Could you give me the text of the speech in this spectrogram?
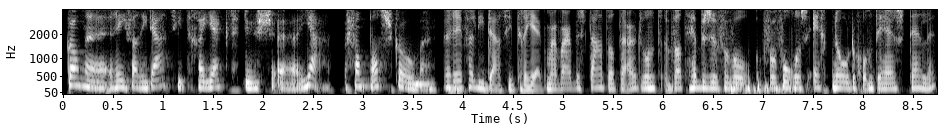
kan een revalidatietraject dus uh, ja, van pas komen. Een revalidatietraject, maar waar bestaat dat uit? Want wat hebben ze vervol vervolgens echt nodig om te herstellen?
